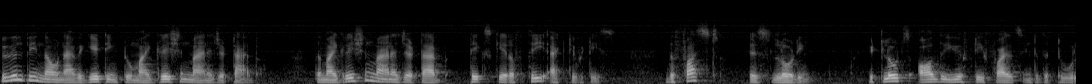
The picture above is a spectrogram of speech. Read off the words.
We will be now navigating to Migration Manager tab. The Migration Manager tab takes care of three activities. The first is loading. It loads all the UFT files into the tool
